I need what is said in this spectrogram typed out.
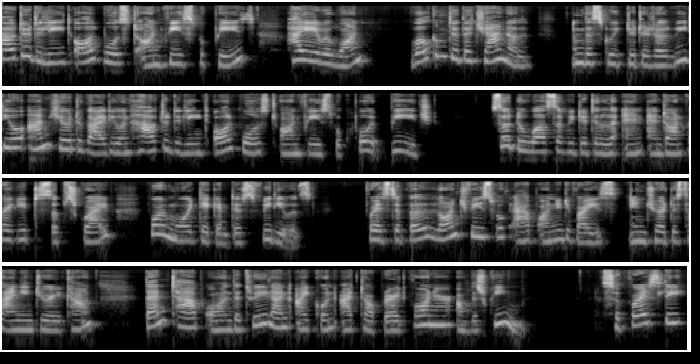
How to delete all posts on Facebook page. Hi everyone, welcome to the channel. In this quick tutorial video, I'm here to guide you on how to delete all posts on Facebook page. So do watch the video till the end and don't forget to subscribe for more tech and tips videos. First of all, launch Facebook app on your device. Ensure to sign into your account. Then tap on the three-line icon at top right corner of the screen. So firstly,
